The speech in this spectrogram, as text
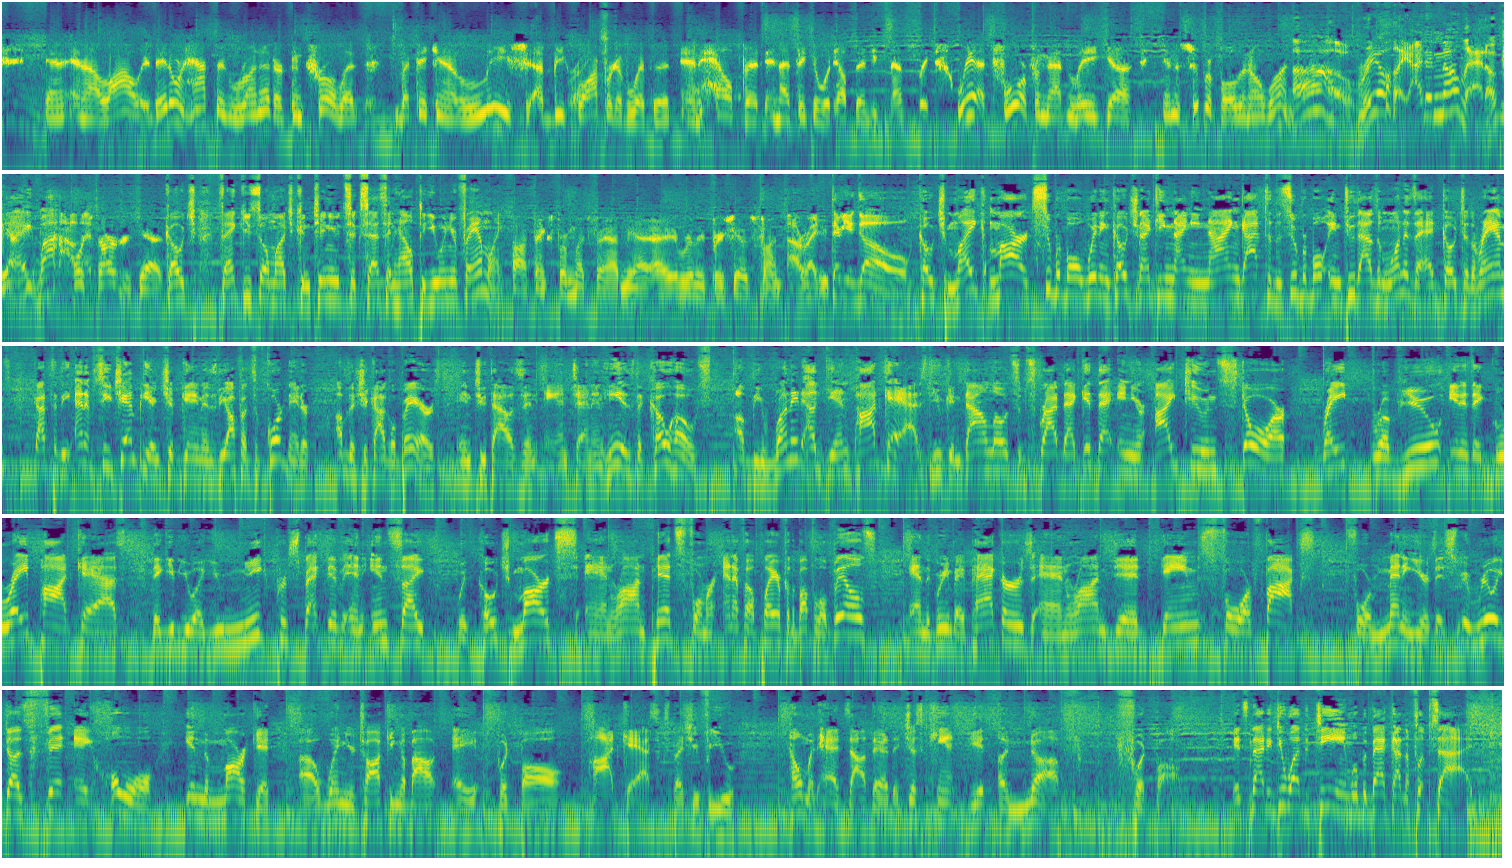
and and allow. They don't have to run it or control it, but they can at least uh, be cooperative with it and help it. And I think it would help them immensely. We had four from that league uh, in the Super Bowl in 01. Oh, really? I didn't know that. Okay, Yeah. wow. Four starters, yes. Coach, thank you so much. Continued success and health to you and your family. Oh, thanks very much for having me. I, I really appreciate it. It was fun. All right, there you go. Coach Mike Martz, Super Bowl winning coach 1999, got to the Super Bowl in 2001 as a head coach of the Rams, got to the NFC Championship game as the offensive coordinator of the Chicago Bears in 2010. And he is the co host of the Run It Again podcast. You can download, subscribe that, get that in your iTunes store. Rate, review. It is a great podcast. They give you a unique perspective and insight with Coach Martz and Ron Pitts, former NFL player for the Buffalo Bills and the Green Bay Packers. And Ron did games for Fox for many years. It's, it really does fit a hole in the market uh, when you're talking about a football podcast, especially for you helmet heads out there that just can't get enough football. It's 92 on the team. We'll be back on the flip side.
